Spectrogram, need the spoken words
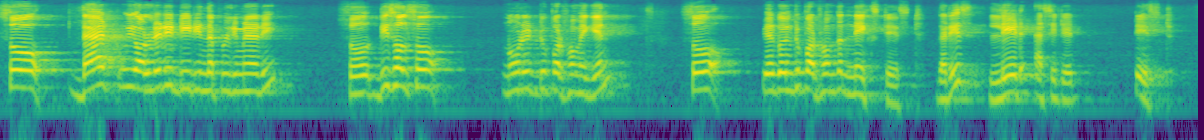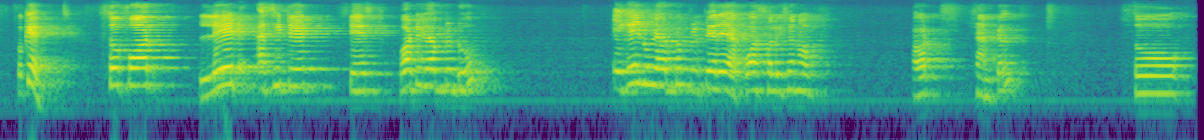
so that we already did in the preliminary. So this also no need to perform again. So we are going to perform the next test that is lead acetate test. Okay, so for lead acetate test, what you have to do? again we have to prepare a aqua solution of our sample. So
